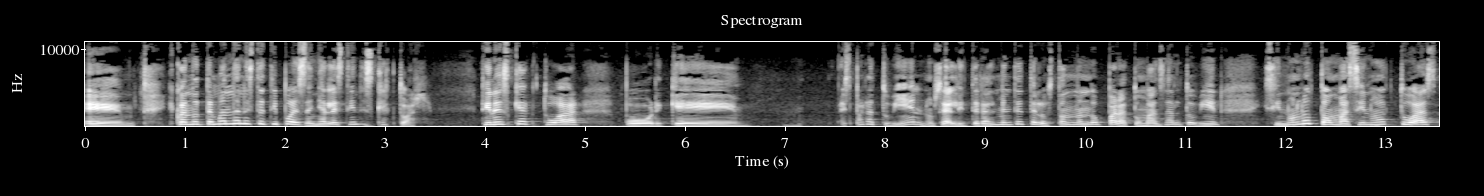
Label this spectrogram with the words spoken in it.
y cuando te mandan este tipo de señales tienes que actuar. Tienes que actuar porque es para tu bien, o sea, literalmente te lo están dando para tu más alto bien. Si no lo tomas, si no actúas,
